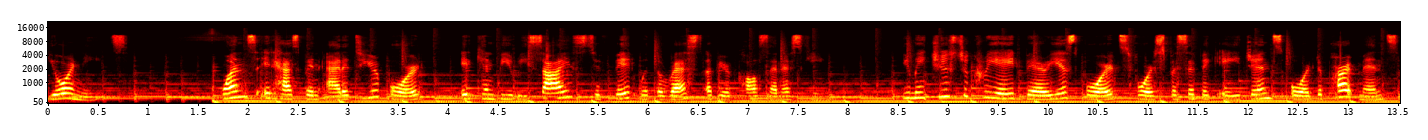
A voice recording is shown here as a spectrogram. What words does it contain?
your needs. Once it has been added to your board, it can be resized to fit with the rest of your call center scheme. You may choose to create various boards for specific agents or departments,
